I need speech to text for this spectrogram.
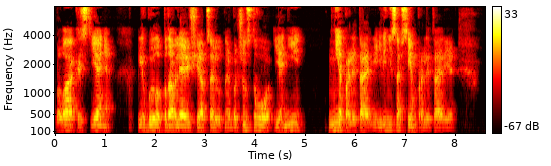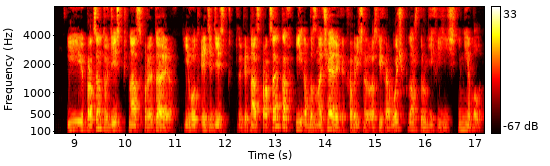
была крестьяне. Их было подавляющее абсолютное большинство. И они не пролетарии или не совсем пролетарии и процентов 10-15 пролетариев. И вот эти 10-15 процентов и обозначали как фабрично-заводских рабочих, потому что других физически не было.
